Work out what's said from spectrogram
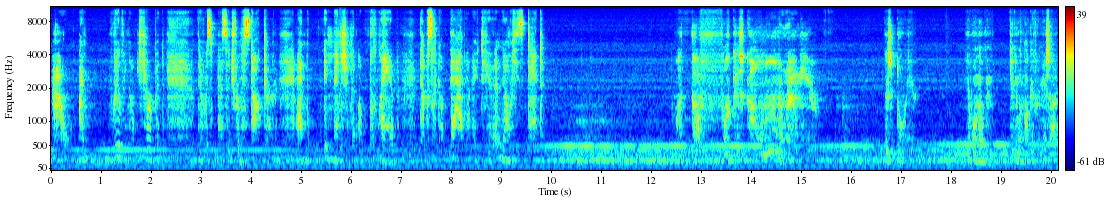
How? I'm really not sure, but there was a message from his doctor, and it mentioned a plan that was like a bad idea, and now he's dead. What the fuck is going on around here? There's a door here. It won't open. Can you unlock it from your side?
